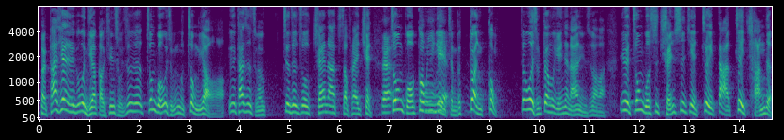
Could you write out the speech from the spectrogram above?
不，他现在这个问题要搞清楚，就是说中国为什么那么重要啊？因为它是整个就是说 China supply chain，对，中国供应链整个断供。这个为什么断供原因在哪里？你知道吗？因为中国是全世界最大最长的。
